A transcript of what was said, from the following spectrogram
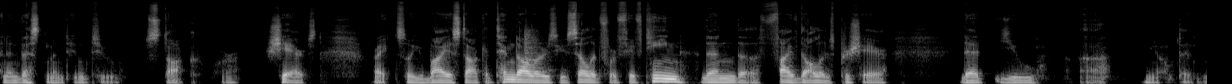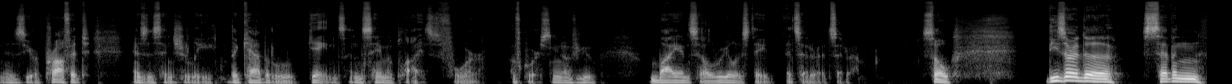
an investment into stock or shares, right? So you buy a stock at $10, you sell it for 15, then the $5 per share that you uh, you know, that is your profit as essentially the capital gains. And the same applies for, of course, you know, if you buy and sell real estate, et cetera, et cetera. So these are the seven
